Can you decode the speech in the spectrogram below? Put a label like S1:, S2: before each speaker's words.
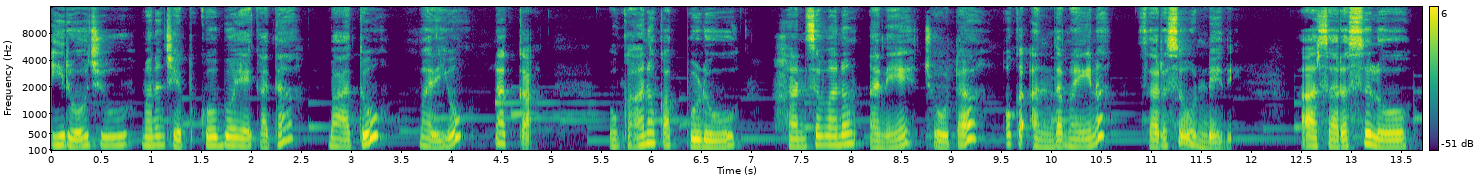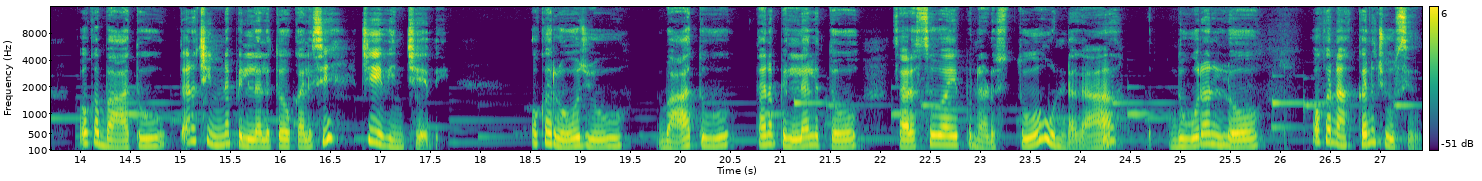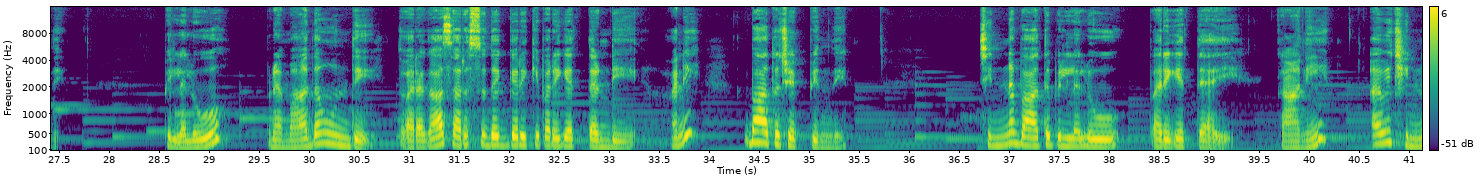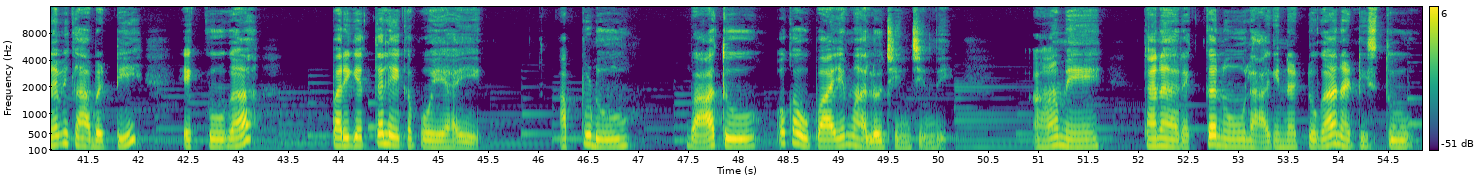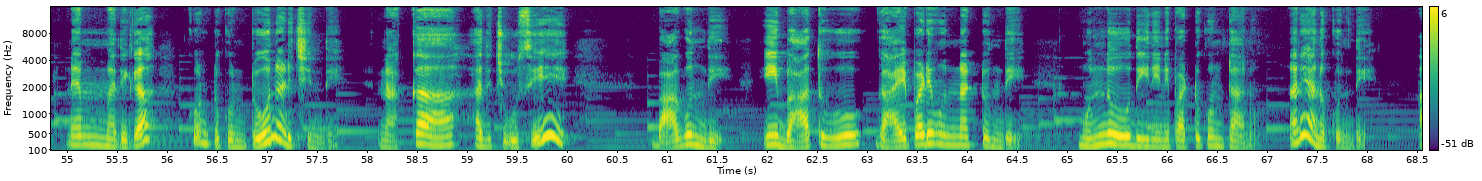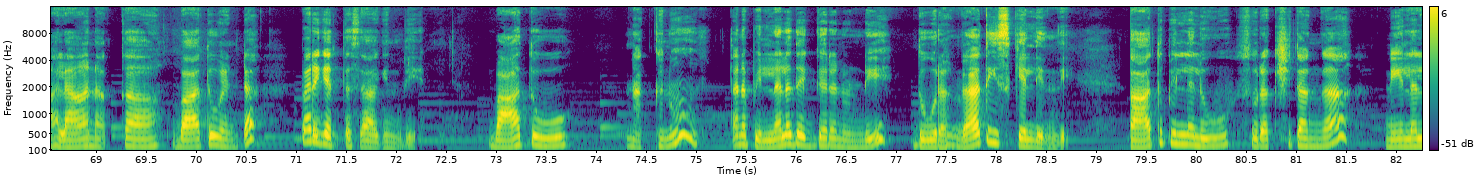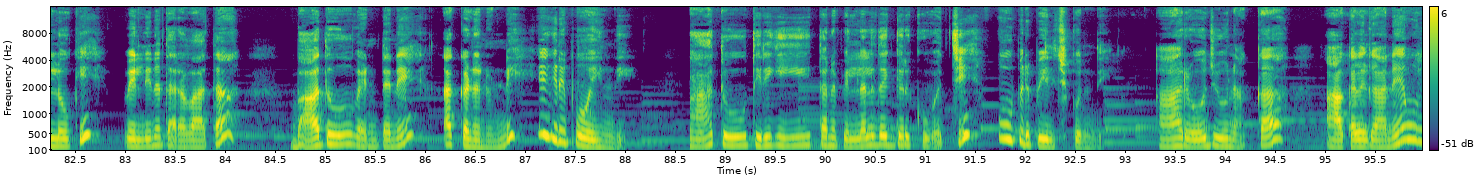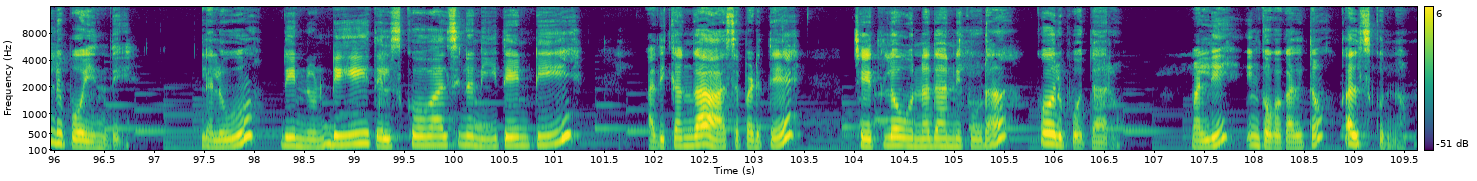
S1: ఈరోజు మనం చెప్పుకోబోయే కథ బాతు మరియు నక్క. ఒకానొకప్పుడు హంసవనం అనే చోట ఒక అందమైన సరస్సు ఉండేది. ఆ సరస్సులో ఒక బాతు తన చిన్న పిల్లలతో కలిసి జీవించేది. ఒకరోజు బాతు తన పిల్లలతో సరస్సు వైపు నడుస్తూ ఉండగా దూరంలో ఒక నక్కను చూసింది. పిల్లలు ప్రమాదం ఉంది. త్వరగా సరస్సు దగ్గరికి పరిగెత్తండి అని బాతు చెప్పింది. చిన్న బాతు పిల్లలు పరిగెత్తాయి. కానీ అవి చిన్నవి కాబట్టి ఎక్కువగా పరిగెత్తలేకపోయాయి. అప్పుడు బాతు ఒక ఉపాయం ఆలోచించింది. ఆమె తన రెక్కను లాగినట్టుగా నటిస్తూ నెమ్మదిగా కుంటుకుంటూ నడిచింది. నక్క అది చూసి బాగుంది. ఈ బాతు గాయపడి ఉన్నట్టుంది. ముందు దీనిని పట్టుకుంటాను అని అనుకుంది. అలా నక్క బాతు వెంట పరిగెత్తసాగింది. బాతు నక్కను తన పిల్లల దగ్గర నుండి దూరంగా తీసుకెళ్ళింది. బాతు పిల్లలు సురక్షితంగా నీళ్ళల్లోకి వెళ్ళిన తర్వాత బాతు వెంటనే అక్కడ నుండి ఎగిరిపోయింది. బాతు తిరిగి తన పిల్లల దగ్గరకు వచ్చి ఊపిరి పీల్చుకుంది. ఆ రోజు నక్క ఆకలిగానే ఉండిపోయింది. పిల్లలు దీని నుండి తెలుసుకోవాల్సిన నీతేంటి? అధికంగా ఆశపడితే చేతిలో ఉన్నదాన్ని కూడా కోల్పోతారు. మళ్ళీ ఇంకొక కథతో కలుసుకుందాం.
